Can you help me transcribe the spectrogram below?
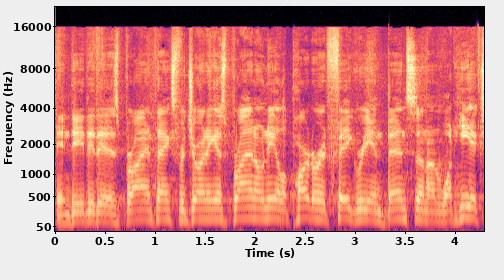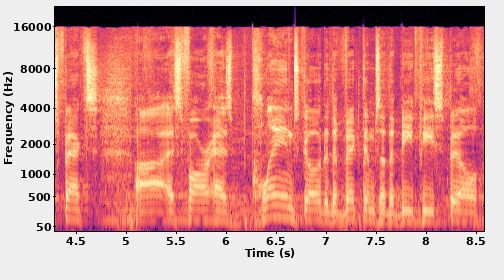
Indeed it is. Brian, thanks for joining us. Brian O'Neill, a partner at Faegre and Benson on what he expects uh, as far as claims go to the victims of the BP spill.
